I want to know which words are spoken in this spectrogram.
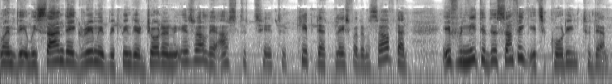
when the, we signed the agreement between the Jordan and Israel, they asked to, to, to keep that place for themselves. That if we need to do something, it's according to them.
